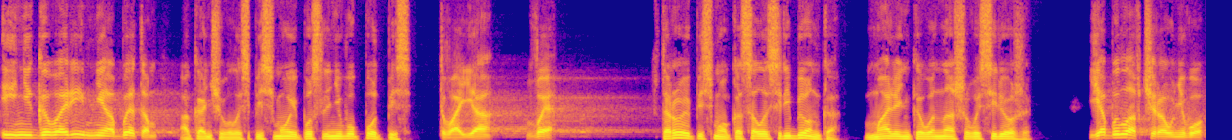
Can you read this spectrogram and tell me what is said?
и не говори мне об этом. Оканчивалось письмо, и после него подпись «Твоя В». Второе письмо касалось ребенка, маленького нашего Сережи. «Я была вчера у него»,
